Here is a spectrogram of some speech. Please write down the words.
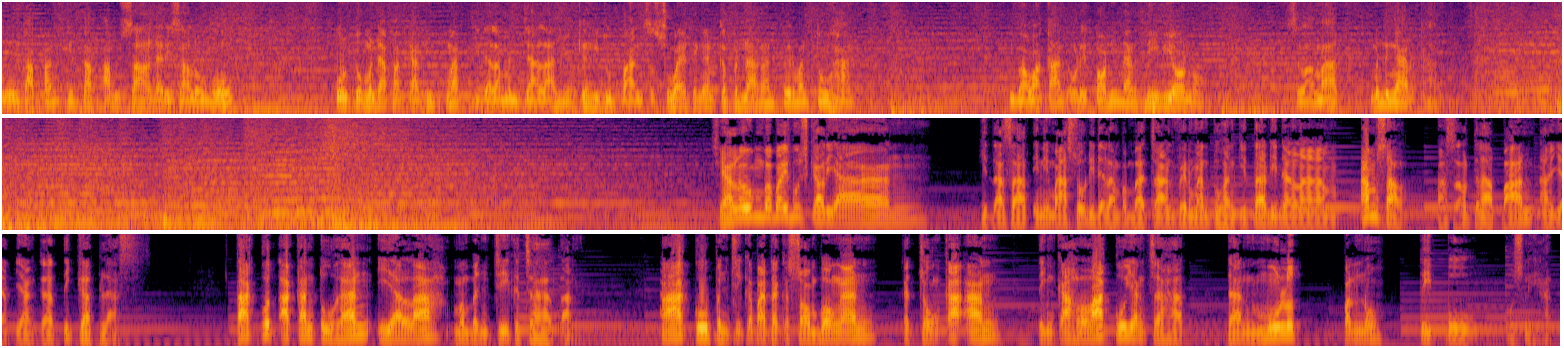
pengungkapan kitab Amsal dari Salomo untuk mendapatkan hikmat di dalam menjalani kehidupan sesuai dengan kebenaran firman Tuhan. Dibawakan oleh Tony Nardiwiono. Selamat mendengarkan. Shalom Bapak Ibu sekalian. Kita saat ini masuk di dalam pembacaan firman Tuhan kita di dalam Amsal pasal 8 ayat yang ke-13. Takut akan Tuhan ialah membenci kejahatan. Aku benci kepada kesombongan, kecongkaan, tingkah laku yang jahat, dan mulut penuh tipu muslihat.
